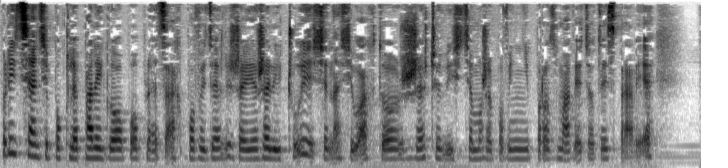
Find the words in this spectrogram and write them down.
Policjanci poklepali go po plecach, powiedzieli, że jeżeli czuje się na siłach, to rzeczywiście może powinni porozmawiać o tej sprawie.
